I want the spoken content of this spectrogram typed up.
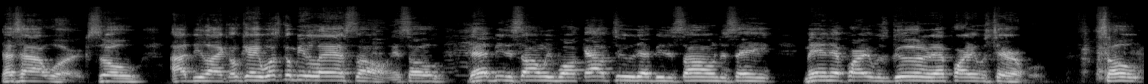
That's how it works. So I'd be like, okay, what's gonna be the last song? And so that'd be the song we walk out to. That'd be the song to say, man, that party was good or that party was terrible. So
